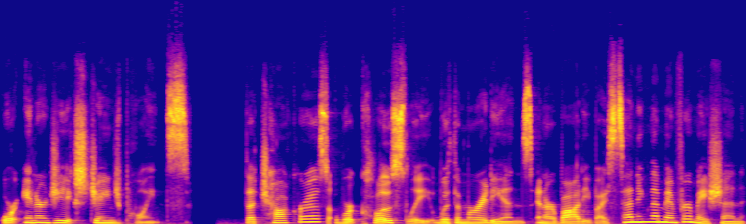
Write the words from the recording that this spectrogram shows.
or energy exchange points. The chakras work closely with the meridians in our body by sending them information,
